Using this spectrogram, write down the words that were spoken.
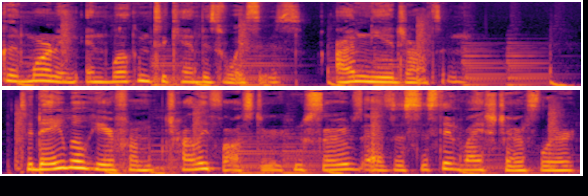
Good morning and welcome to Campus Voices. I'm Nia Johnson. Today we'll hear from Charlie Foster, who serves as Assistant Vice Chancellor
